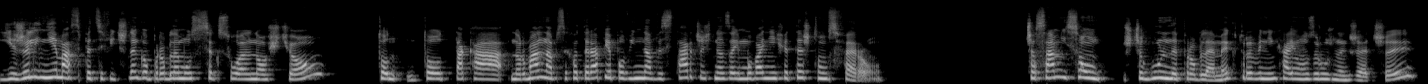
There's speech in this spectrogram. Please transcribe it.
jeżeli nie ma specyficznego problemu z seksualnością, to, to taka normalna psychoterapia powinna wystarczyć na zajmowanie się też tą sferą. Czasami są szczególne problemy, które wynikają z różnych rzeczy,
